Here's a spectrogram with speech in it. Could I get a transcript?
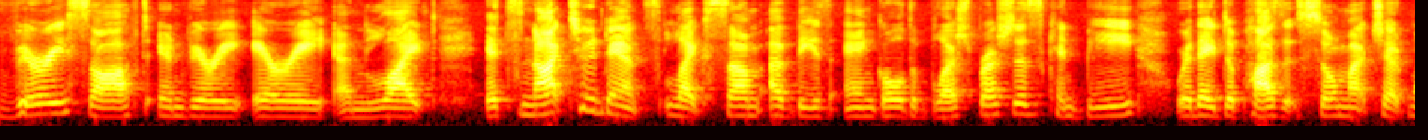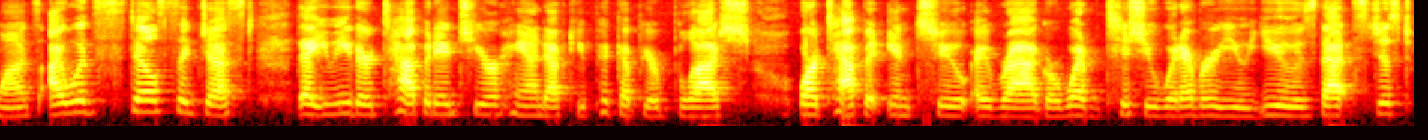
very soft and very airy and light. It's not too dense like some of these angled blush brushes can be where they deposit so much at once. I would still suggest that you either tap it into your hand after you pick up your blush or tap it into a rag or what tissue whatever you use. That's just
